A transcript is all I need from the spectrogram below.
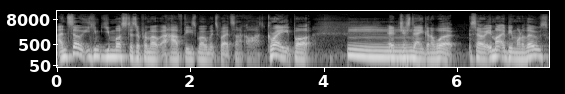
and so you, you must as a promoter have these moments where it's like, oh, it's great, but it just Hmm. ain't gonna work. So it might have been one of those.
